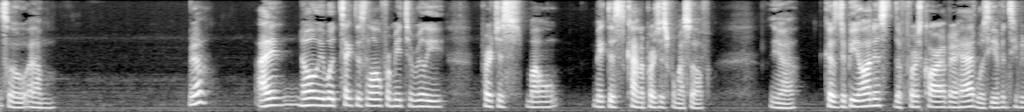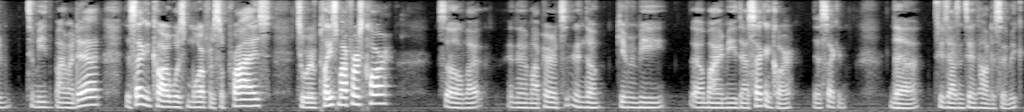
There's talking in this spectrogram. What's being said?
So, um, yeah. I know it would take this long for me to really purchase my own, make this kind of purchase for myself. Yeah. Because to be honest, the first car I ever had was given to me, to me by my dad. The second car was more of a surprise to replace my first car. So my and then my parents end up giving me uh, buying me that second car, the second, the 2010 Honda Civic,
